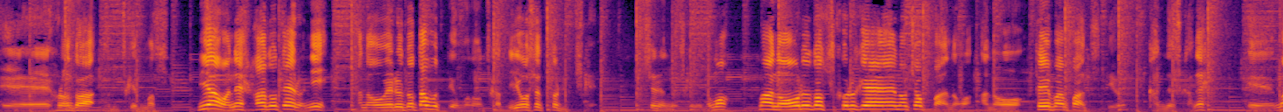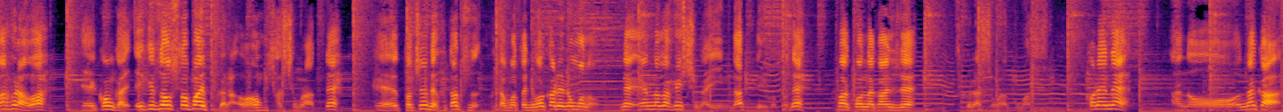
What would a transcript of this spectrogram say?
えー、フロントは取り付けてます？リアはね、ハードテールにあのウェルドタブっていうものを使って溶接取り付けしてるんですけれども、まあ、あのオールドスクール系のチョッパーのあの定番パーツっていう感じですかね。えー、マフラーは、えー、今回エキゾーストパイプからワンオフさせてもらってえー、途中で2つ二股に分かれるもの。でエンドがフィッシュがいいんだっていうことでまあこんな感じで作らせてもらってます。これねあのー、なんか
